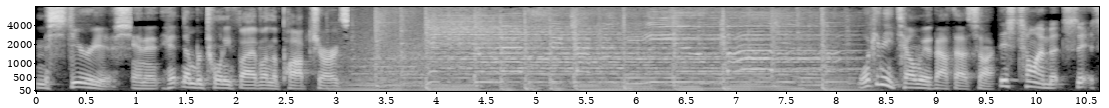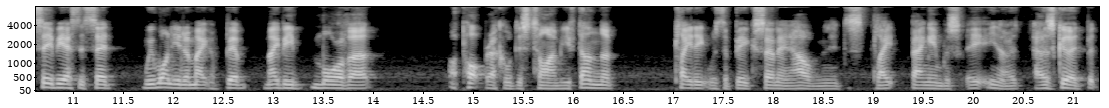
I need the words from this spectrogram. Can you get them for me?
mysterious. And it hit number 25 on the pop charts. What can you tell me about that song? This time that C- CBS had said, we want you to make a bit, maybe more of a, a pop record this time. You've done the, Play Deep was the big selling album and it's played, Bangin' was, you know, as good, but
